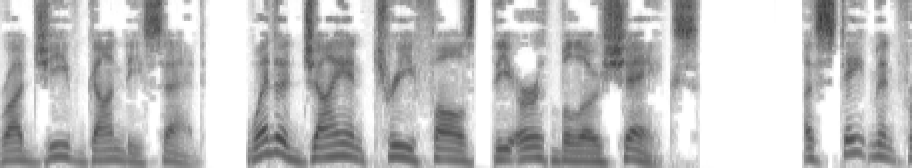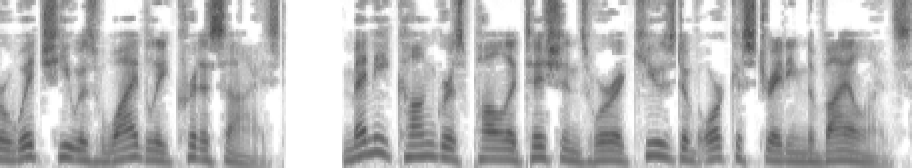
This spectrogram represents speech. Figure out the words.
Rajiv Gandhi said, "...when a giant tree falls, the earth below shakes", a statement for which he was widely criticized. Many Congress politicians were accused of orchestrating the violence.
